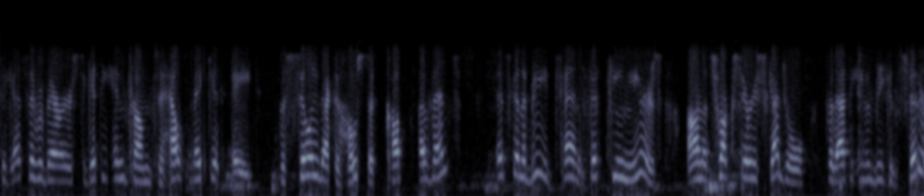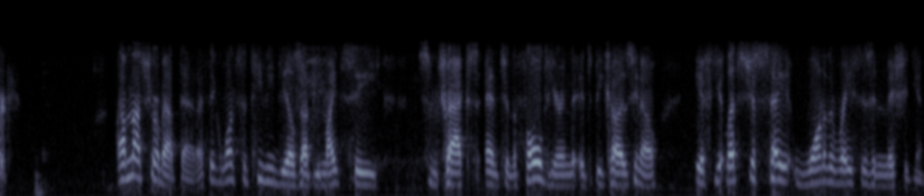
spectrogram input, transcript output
to get safer barriers, to get the income, to help make it a facility that could host a Cup event, it's going to be 10, 15 years on the Truck Series schedule for that to even be considered. I'm not sure about that. I think once the TV deal's up, you might see some tracks enter the fold here, and it's because you know, if you let's just say one of the races in Michigan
